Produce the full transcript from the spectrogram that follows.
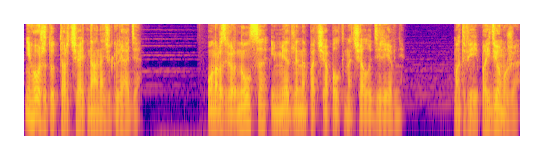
Не гоже тут торчать на ночь глядя. Он развернулся и медленно почапал к началу деревни. «Матвей, пойдем уже».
